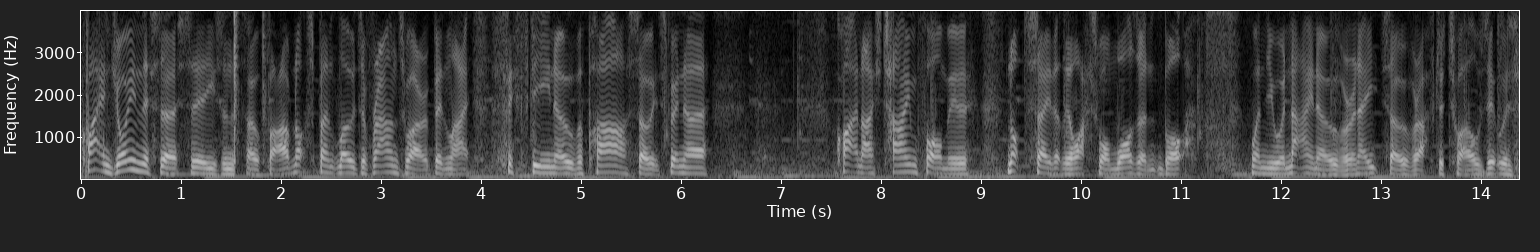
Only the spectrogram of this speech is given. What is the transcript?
Quite enjoying this uh, season so far. I've not spent loads of rounds where I've been like 15 over par, so it's been uh, quite a nice time for me. Not to say that the last one wasn't, but when you were nine over and eight over after 12s, it was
